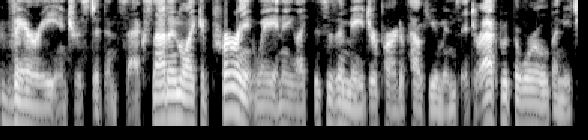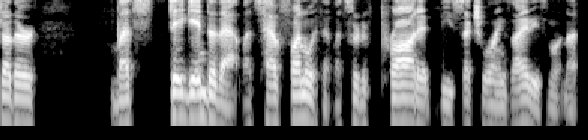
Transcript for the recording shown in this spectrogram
very interested in sex, not in like a prurient way, in a like this is a major part of how humans interact with the world and each other. Let's dig into that. Let's have fun with it. Let's sort of prod at these sexual anxieties and whatnot.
